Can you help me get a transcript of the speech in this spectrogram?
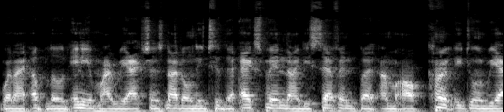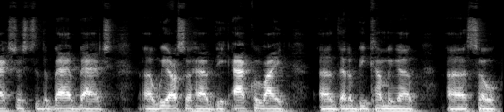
when I upload any of my reactions, not only to the X-Men 97, but I'm currently doing reactions to the Bad Batch. Uh, we also have the Acolyte uh, that'll be coming up. Uh, so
